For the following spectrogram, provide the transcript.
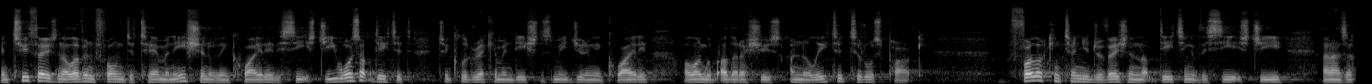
In 2011, following determination of the inquiry, the CHG was updated to include recommendations made during inquiry, along with other issues unrelated to Rosepark. Further continued revision and updating of the CHG, and as a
